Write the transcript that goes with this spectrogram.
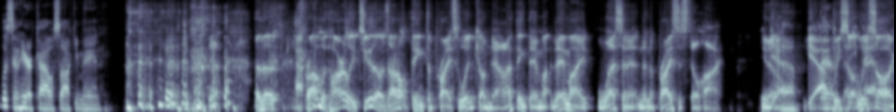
Listen here, Kawasaki man. Yeah. Uh, The problem with Harley too, though, is I don't think the price would come down. I think they might they might lessen it, and then the price is still high. You know, Yeah. Yeah, Yeah. we saw we that. saw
